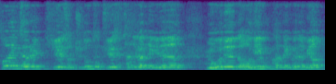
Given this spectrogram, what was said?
선행사를 뒤에서 주동사 뒤에서 찾으라는 얘기는 요거는 어디에 국한된 거냐면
